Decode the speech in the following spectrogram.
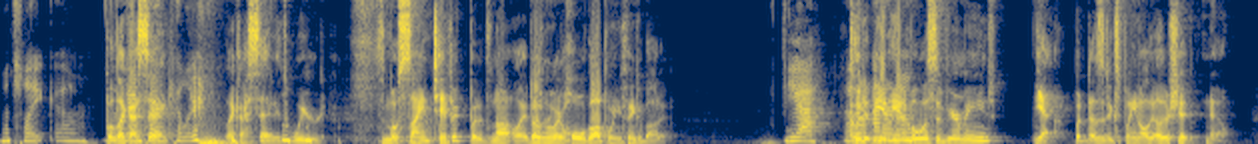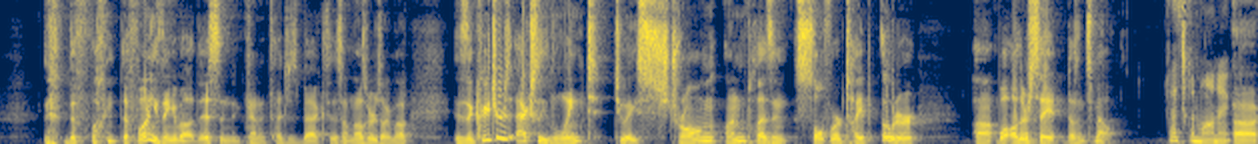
Much like um But like I said- killer. Like I said, it's weird. It's the most scientific, but it's not like it doesn't really hold up when you think about it. yeah. I Could it be an know. animal with severe mange? Yeah, but does it explain all the other shit? No. the fun, the funny thing about this, and it kind of touches back to something else we were talking about, is the creature is actually linked to a strong, unpleasant sulfur type odor, uh, while others say it doesn't smell. That's demonic. Uh,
